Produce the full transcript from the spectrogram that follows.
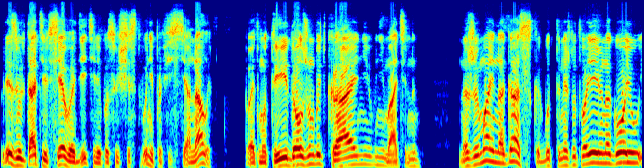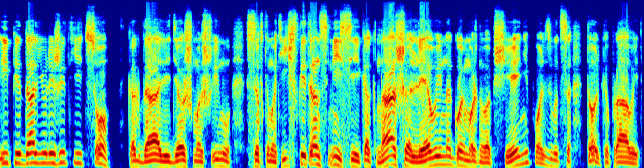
В результате все водители по существу не профессионалы, поэтому ты должен быть крайне внимательным. Нажимай на газ, как будто между твоей ногою и педалью лежит яйцо». Когда ведешь машину с автоматической трансмиссией, как наша, левой ногой можно вообще не пользоваться, только правой,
